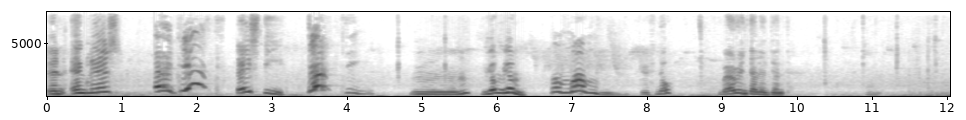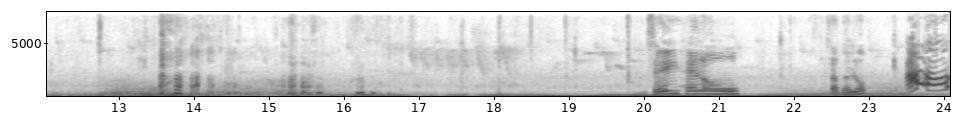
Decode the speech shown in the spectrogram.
in English, is tasty. tasty. Mm, yum yum. Mom. Mm, yes, no? Very intelligent. Say hello. Sagalo. Ah.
